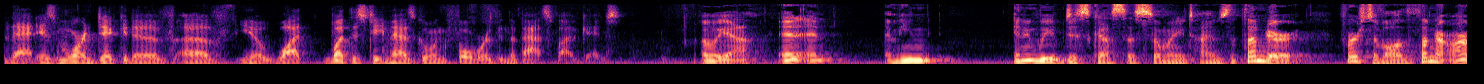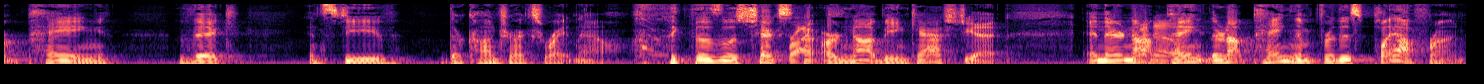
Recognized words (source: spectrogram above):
that is more indicative of you know what what this team has going forward than the past five games. Oh yeah, and and I mean, and we've discussed this so many times. The Thunder, first of all, the Thunder aren't paying Vic and Steve their contracts right now. like those those checks Right. are not being cashed yet, and they're not paying. They're not paying them for this playoff run.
